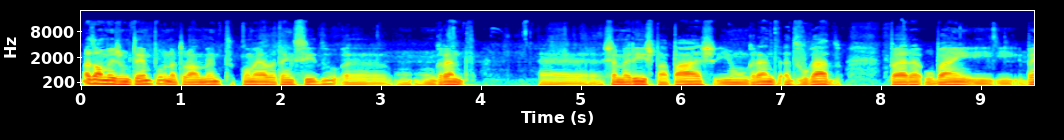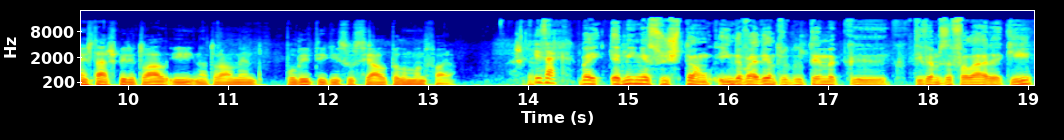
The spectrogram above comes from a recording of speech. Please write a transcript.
mas ao mesmo tempo, naturalmente, como ela tem sido uh, um, um, grande uh, chamariz para a paz e um grande advogado para o bem e, e bem-estar espiritual e, naturalmente, político e social pelo mundo fora. É. Isaac. Bem, a minha sugestão ainda vai dentro do tema que tivemos a falar aqui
